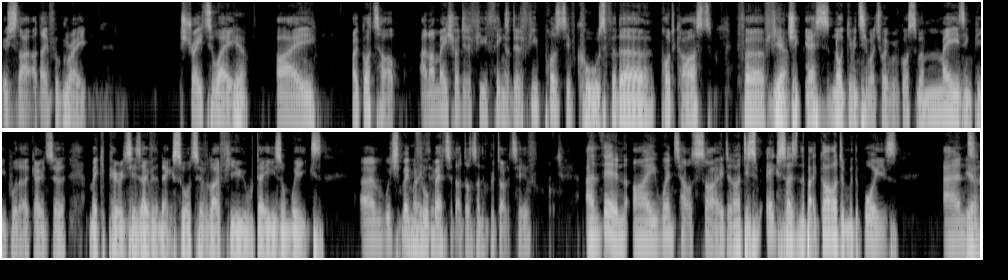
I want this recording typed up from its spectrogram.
It was just like, "I don't feel Yeah. great." Straight away, Yeah. I I got up and I made sure I did a few things. I did a few positive calls for the podcast for Yeah. future guests. Not giving too much away, but we've got some amazing people that are going to make appearances over the next sort of like few days and weeks, um, which made me feel better that I'd done something productive. And then I went outside and I did some exercise in the back garden with the boys. And Yeah,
